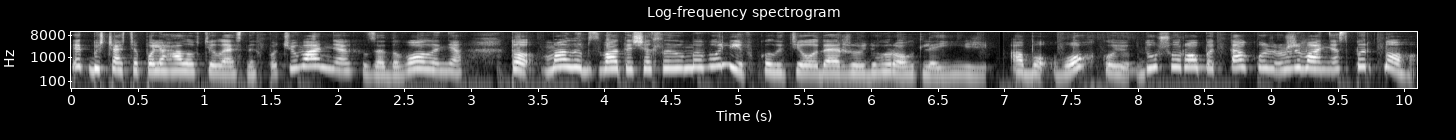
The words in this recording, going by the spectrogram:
Якби щастя полягало в тілесних почуваннях, задоволення, то мали б звати щасливими волів, коли ті одержують горох для їжі. Або вогкою душу робить також вживання спиртного.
